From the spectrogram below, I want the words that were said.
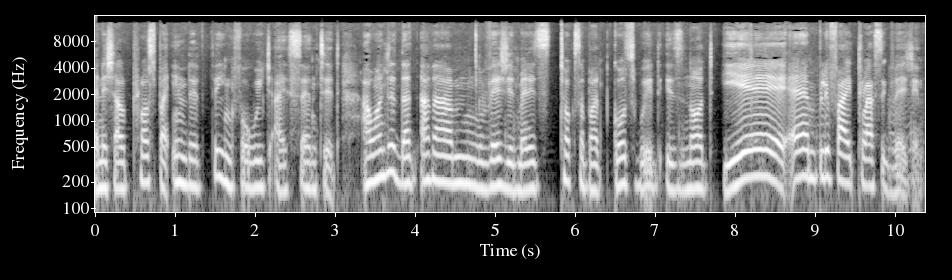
And it shall prosper in the thing for which I sent it. I wanted that other um, version when it talks about God's word is not, yeah, amplified classic version.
